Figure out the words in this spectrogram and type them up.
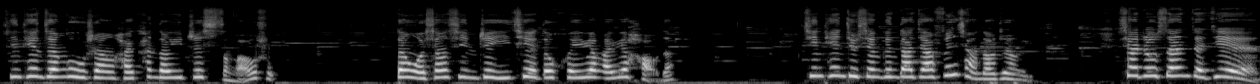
今天在路上还看到一只死老鼠，但我相信这一切都会越来越好的。今天就先跟大家分享到这里，下周三再见。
